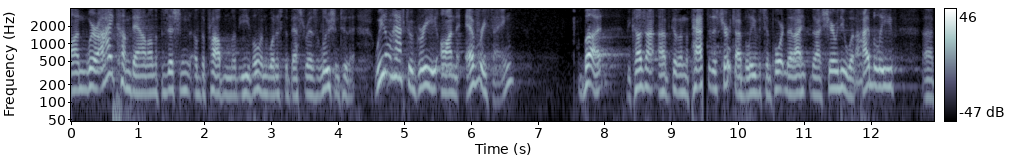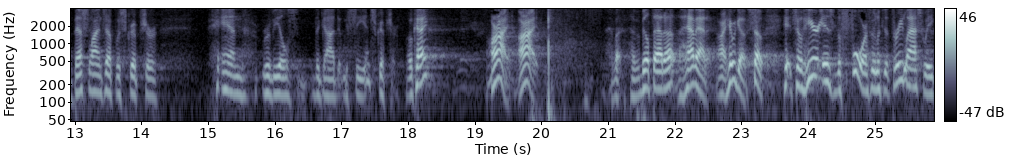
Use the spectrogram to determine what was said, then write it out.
on where I come down on the position of the problem of evil and what is the best resolution to that. We don't have to agree on everything, but because, I, uh, because I'm the pastor of this church, I believe it's important that I, that I share with you what I believe uh, best lines up with Scripture and reveals the God that we see in Scripture. Okay? All right, all right. Have I, have I built that up? Have at it. All right, here we go. So, so here is the fourth. We looked at three last week.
